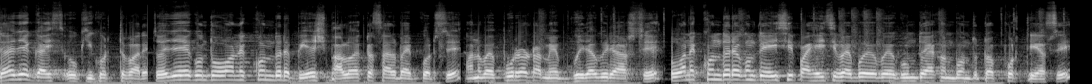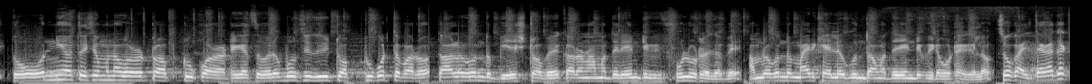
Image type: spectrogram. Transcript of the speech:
দেখা যায় গাইস ও কি করতে পারে। তো এই যে কিন্তু অনেকক্ষণ ধরে বেশ ভালো একটা সার্ভাইভ করছে। মানে ভাই পুরোটা ম্যাপ ঘুরে ঘুরে আসছে। তো অনেকক্ষণ ধরে কিন্তু এইসি পাই এইসি পাই বয়ে বয়ে কিন্তু এখন পর্যন্ত টপ করতে আছে। তো ওর নিয়ত হয়েছে মনে করো টপ টু করা, ঠিক আছে? ওরা বলছি যদি টপ টু করতে পারো, তাহলে কিন্তু বেস্ট হবে, কারণ আমাদের এনটিভি ফুল উঠে যাবে। আমরা কিন্তু মাইর খাইলেও কিন্তু আমাদের এনটিভিটা উঠে গেল। সো গাইস দেখা যাক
